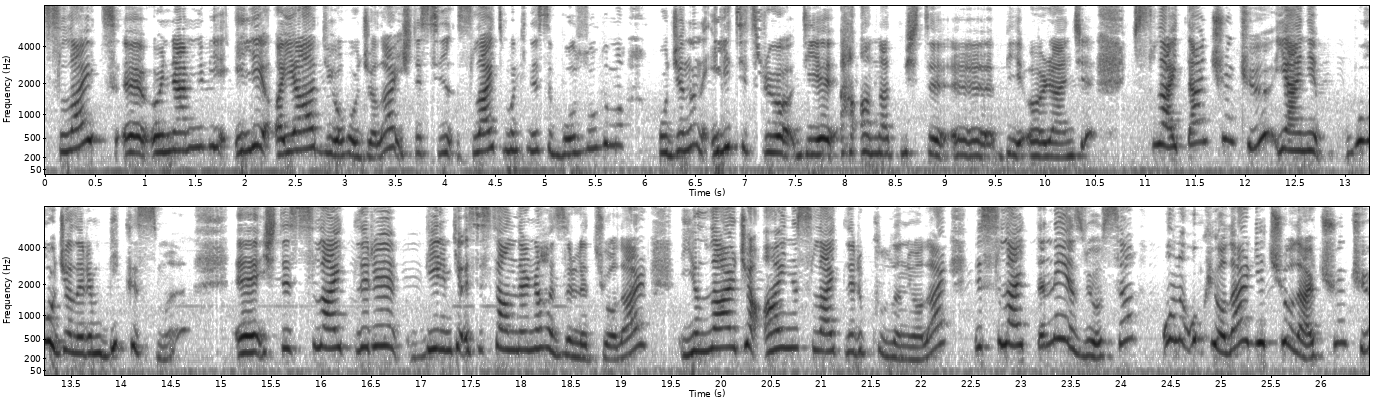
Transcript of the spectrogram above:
slide e, önemli bir eli ayağı diyor hocalar. İşte slide makinesi bozuldu mu hocanın eli titriyor diye anlatmıştı e, bir öğrenci. Slide'den çünkü yani bu hocaların bir kısmı e, işte slaytları diyelim ki asistanlarına hazırlatıyorlar. Yıllarca aynı slaytları kullanıyorlar ve slaytta ne yazıyorsa onu okuyorlar, geçiyorlar. Çünkü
